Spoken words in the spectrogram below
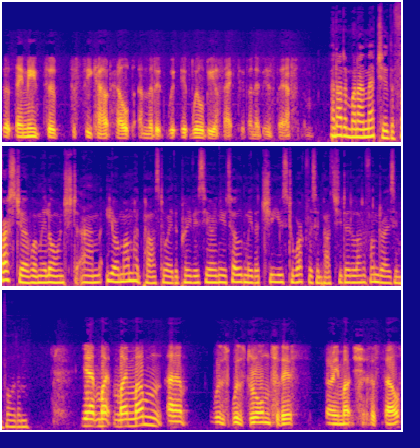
that they need to, to seek out help and that it w- it will be effective and it is there for them. And Adam, when I met you the first year when we launched, um, your mum had passed away the previous year, and you told me that she used to work for St. Pat's. She did a lot of fundraising for them. Yeah, my my mum uh, was was drawn to this very much herself,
